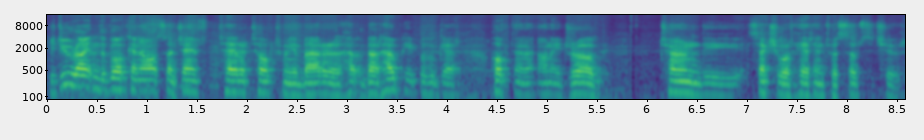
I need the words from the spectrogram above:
You do write in the book, and also James Taylor talked to me about it, about how people who get hooked on a, on a drug turn the sexual hit into a substitute,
